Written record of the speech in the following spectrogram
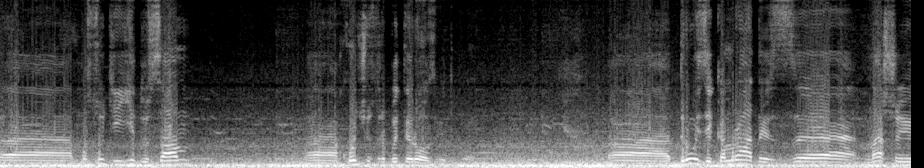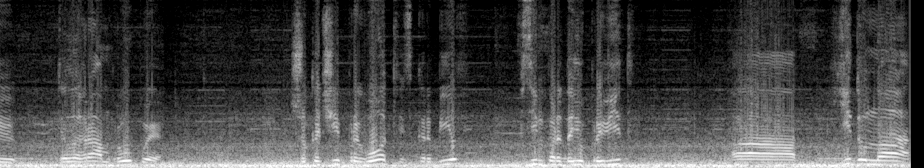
е, по суті, їду сам. Е, хочу зробити розвідку. Е, друзі, камради з е, нашої телеграм-групи Шукачі пригод і скарбів. Всім передаю привіт. Е, їду на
